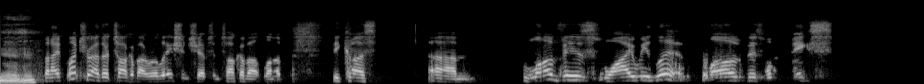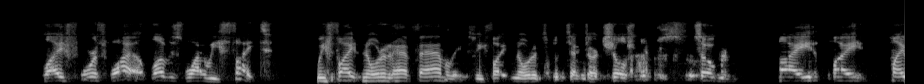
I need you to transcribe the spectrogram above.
Mm-hmm. But I'd much rather talk about relationships and talk about love because um, love is why we live. Love is what makes life worthwhile. Love is why we fight. We fight in order to have families. We fight in order to protect our children. So my my my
